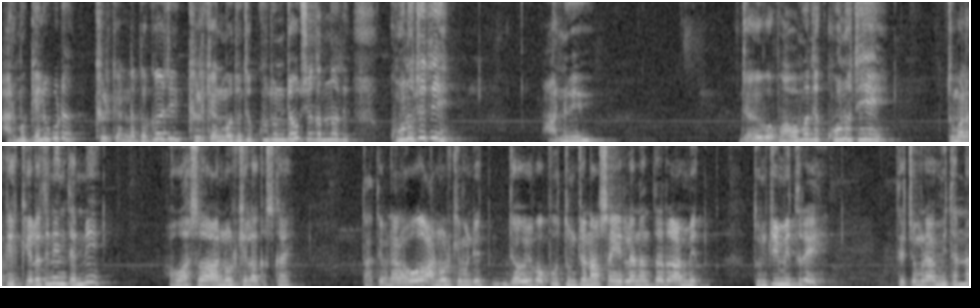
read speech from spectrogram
अरे मग गेलो कुठं? खिडक्यांना तर गज खिडक्यांमधून ते कुदून जाऊ शकत नव्हते. कोण होते ते? आणि जय बापू हवामध्ये कोण होते? तुम्हाला काही केलं तर नाही त्यांनी? अहो असं अनोळखीला कसं काय? ताते म्हणाला हो अनोळखी म्हणजे जावई बापू तुमचं नाव सांगितल्यानंतर आम्ही तुमचे मित्र आहे. त्याच्यामुळे आम्ही त्यांना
